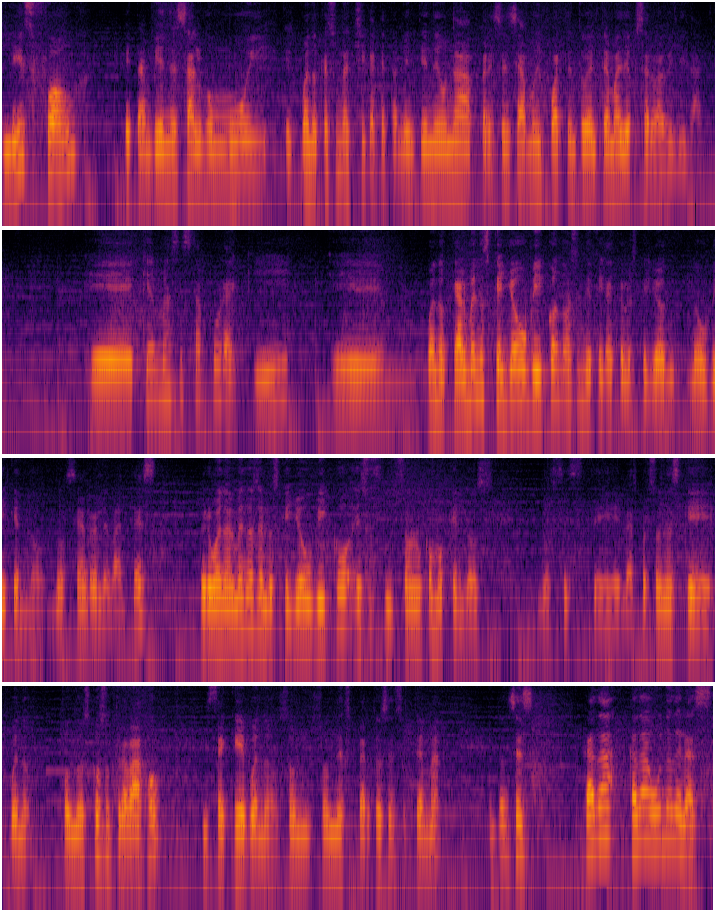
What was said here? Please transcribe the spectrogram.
Liz Fong, que también es algo muy, bueno, que es una chica que también tiene una presencia muy fuerte en todo el tema de observabilidad. Eh, ¿Quién más está por aquí? Bueno, que al menos que yo ubico, no significa que los que yo no ubique no, no, sean relevantes, pero bueno, al menos de los que yo ubico, esos son como que los, los este, las personas que, bueno, conozco su trabajo y sé que, bueno, son, son expertos en su tema. Entonces, cada, cada una de las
